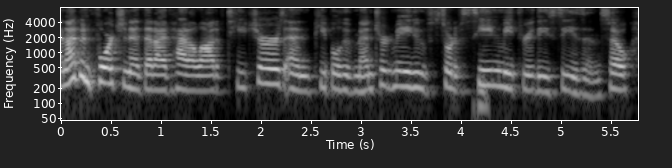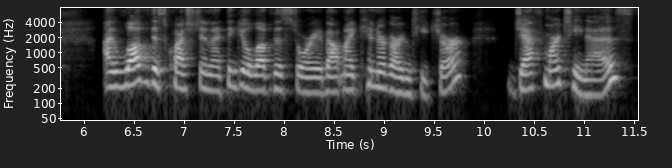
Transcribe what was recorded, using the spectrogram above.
And I've been fortunate that I've had a lot of teachers and people who've mentored me who've sort of seen me through these seasons. So I love this question. I think you'll love this story about my kindergarten teacher, Jeff Martinez.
